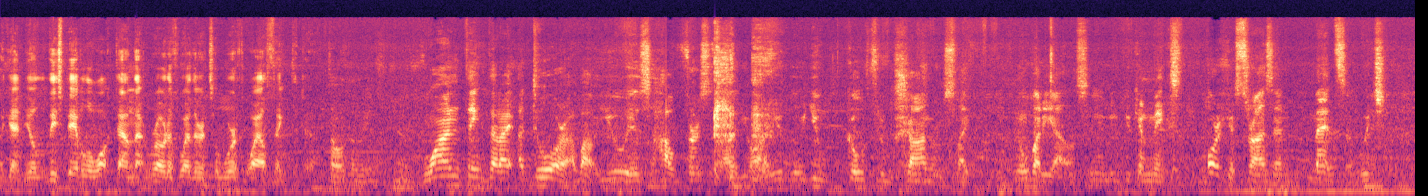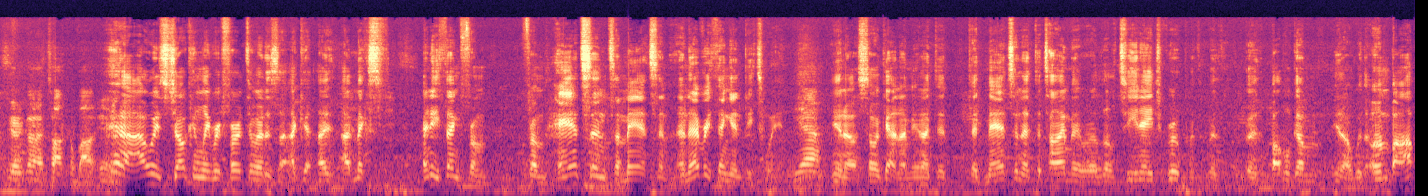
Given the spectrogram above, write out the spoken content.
again, you'll at least be able to walk down that road of whether it's a worthwhile thing to do. Totally. One thing that I adore about you is how versatile you are. You, you go through genres like nobody else. You, you can mix orchestras and Manson, which we're going to talk about. Yeah, I always jokingly refer to it as I, I, I mix anything from from Hanson to Hanson and everything in between. Yeah. You know, so again, I mean, I did, did Manson at the time. They were a little teenage group with, with, with Bubblegum, you know, with MMMBop,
